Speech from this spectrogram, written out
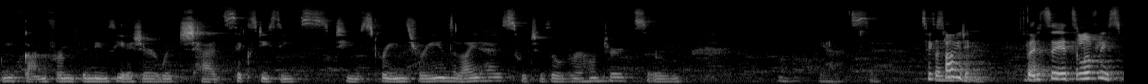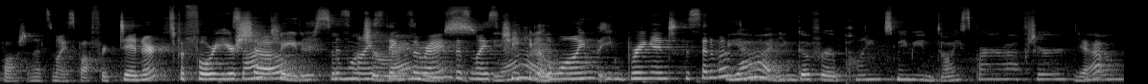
We've gone from the new theatre, which had sixty seats, to screen three in the lighthouse, which was over hundred. So yeah, it's uh, it's exciting. But it's a, it's a lovely spot and it's a nice spot for dinner before your Exactly, show. there's so There's much nice things around. around. There's nice cheeky little wine that you can bring into the cinema. Yeah, and you can go for a pint maybe in Dice Bar after. you Yeah. know.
